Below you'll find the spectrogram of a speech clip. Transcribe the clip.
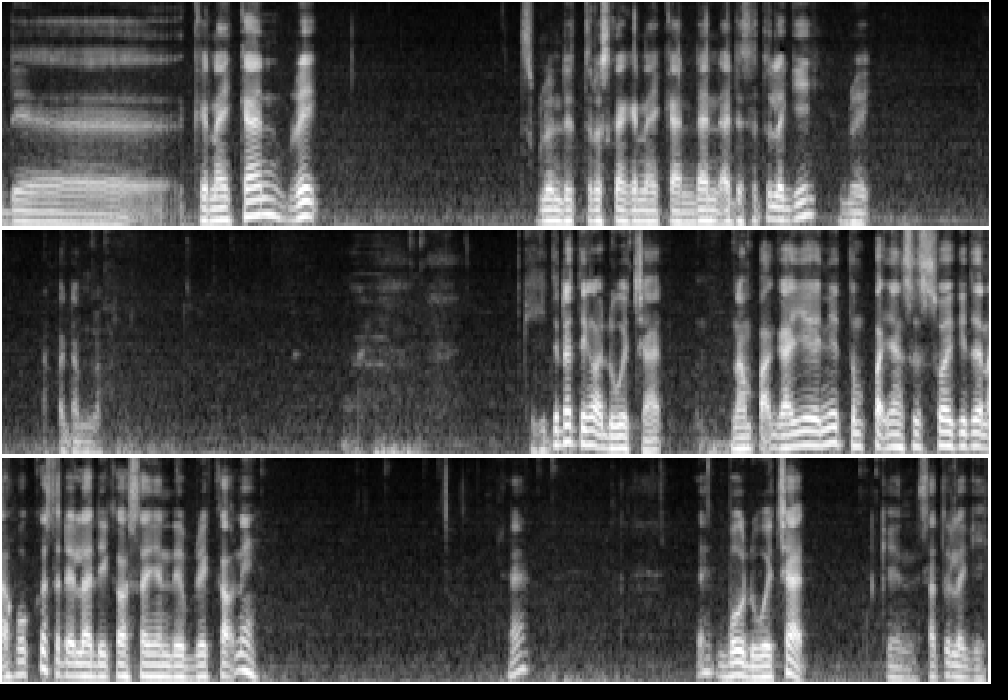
ada kenaikan break sebelum dia teruskan kenaikan dan ada satu lagi break. Apa dah dulu. Okay, kita dah tengok dua chart nampak gayanya tempat yang sesuai kita nak fokus adalah di kawasan yang dia breakout ni. Eh? Eh, baru dua chart. Mungkin satu lagi.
